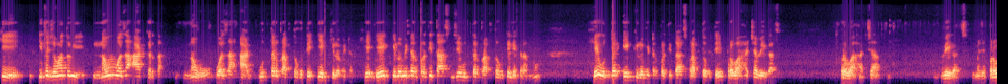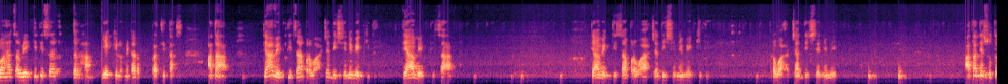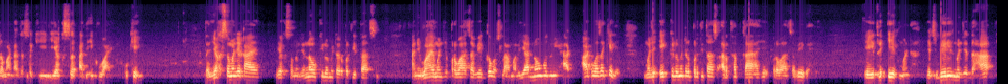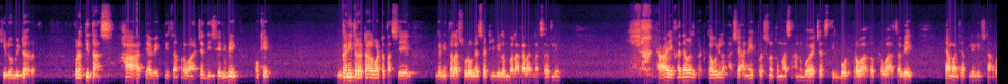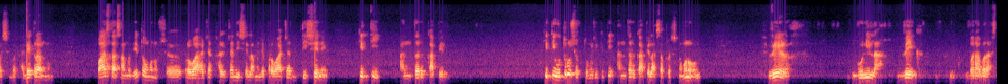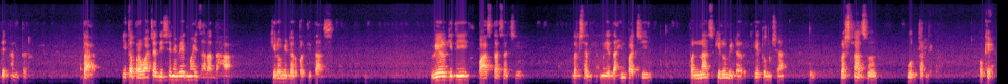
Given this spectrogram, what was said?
की इथं जेव्हा तुम्ही नऊ वजा आठ करता नऊ वजा आठ उत्तर प्राप्त होते एक किलोमीटर. हे एक किलोमीटर प्रति तास जे उत्तर प्राप्त होते लेकरांनो हे उत्तर एक किलोमीटर प्रति तास प्राप्त होते प्रवाहाच्या वेगाच. प्रवाहाच्या वेगाच. म्हणजे प्रवाहाचा वेग किती सर? तर हा एक किलोमीटर प्रति तास. आता त्या व्यक्तीचा प्रवाहाच्या दिशेने वेग किती? त्या व्यक्तीचा त्या व्यक्तीचा प्रवाहाच्या दिशेने वेग किती? प्रवाहाच्या दिशेने वेग. आता ते सूत्र मांडा जसं की यक्स अधिक वाय ओके? तर यक्स म्हणजे काय? यक्स म्हणजे नऊ किलोमीटर प्रति तास. आणि वाय म्हणजे प्रवाहाचा वेग ग बसला आम्हाला. या नऊ मधून आठ आठ वजा केले म्हणजे एक किलोमीटर प्रति तास अर्थात काय आहे? प्रवाहाचा वेग आहे. हे इथे एक मांडा. याची बेरीज म्हणजे दहा किलोमीटर प्रति तास हा त्या व्यक्तीचा प्रवाहाच्या दिशेने वेग. ओके? गणित रटाळ वाटत असेल गणिताला सोडवण्यासाठी विलंब लागा लागला सरले. ह्या एखाद्या वेळेस घटकावरील असे अनेक प्रश्न तुम्हाला अनुभवायचे असतील. बोट प्रवाह प्रवाहाचा वेग. ह्या माझ्या प्लेलिस्ट अवश्य बघा. लेकरांनो पाच तासामध्ये तो मनुष्य प्रवाहाच्या खालच्या दिशेला म्हणजे प्रवाहाच्या दिशेने किती अंतर कापेल? किती उतरू शकतो? म्हणजे किती अंतर कापेल असा प्रश्न म्हणून वेळ गुणीला वेग बराबर असते अंतर. आता इथं प्रवाहाच्या दिशेने वेग माहीत झाला दहा किलोमीटर प्रति तास. वेळ किती? पाच तासाची. लक्षात घ्या. म्हणजे दाहीन पाचची पन्नास किलोमीटर हे तुमच्या प्रश्नाचं उत्तर लिहा. ओके?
